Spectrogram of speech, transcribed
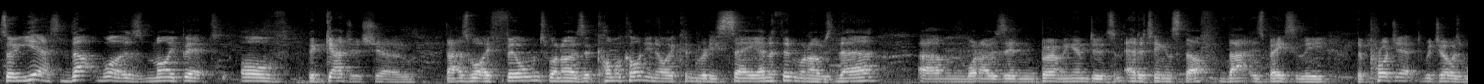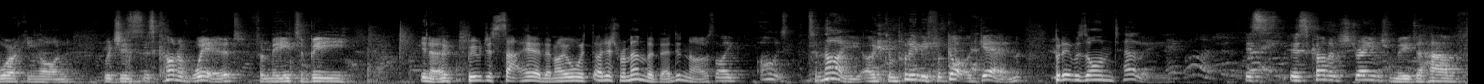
So yes, that was my bit of the gadget show. That is what I filmed when I was at Comic Con. You know, I couldn't really say anything when I was there. Um, when I was in Birmingham doing some editing and stuff, that is basically the project which I was working on. Which is it's kind of weird for me to be, you know, we were just sat here. Then I always I just remembered then, didn't I? I was like, oh, it's tonight. I completely forgot again, but it was on telly It was. it's it's kind of strange for me to have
